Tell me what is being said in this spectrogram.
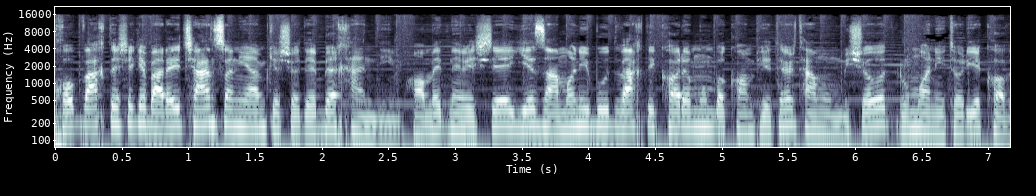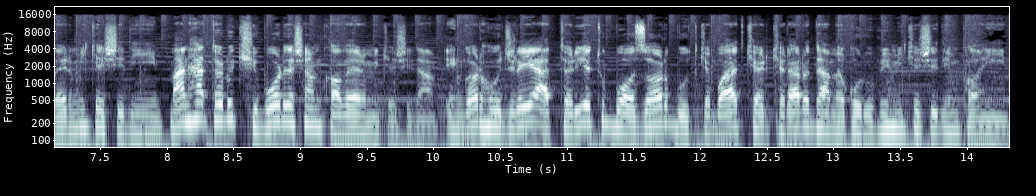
خب وقتشه که برای چند ثانیه هم که شده بخندیم. حامد نوشته یه زمانی بود وقتی کارمون با کامپیوتر تموم می‌شد رو مانیتور یه کاور میکشیدیم. من حتی رو کیبوردش هم کاور میکشیدم. انگار حجره عطاری تو بازار بود که باید کرکره رو دم غروبی میکشیدیم پایین.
